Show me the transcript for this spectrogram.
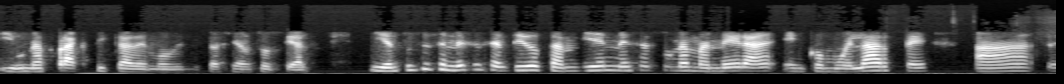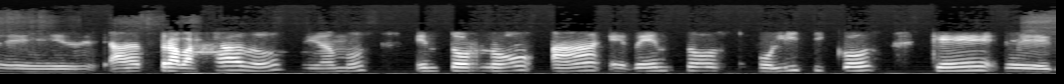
y una práctica de movilización social. Y entonces en ese sentido también esa es una manera en cómo el arte ha, eh, ha trabajado, digamos, en torno a eventos políticos que, eh,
